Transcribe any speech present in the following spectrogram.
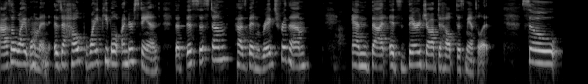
as a white woman is to help white people understand that this system has been rigged for them and that it's their job to help dismantle it. So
